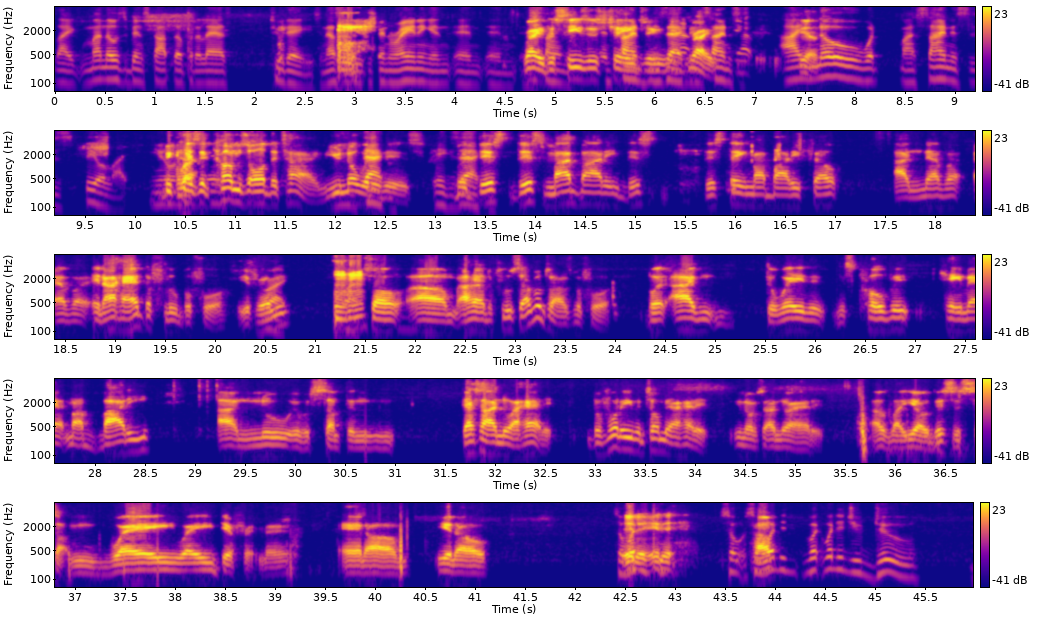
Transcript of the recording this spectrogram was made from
like my nose has been stopped up for the last two days, and that's because it's been raining and and and, and Right, the season's and sinus- changing. exactly, Right. sinuses. Yep. I Yes. know what my sinuses feel like. You know because it saying? comes all the time. You know what it is. Exactly. But exactly. this this my body, this this thing my body felt, I never ever and I had the flu before. You feel Right. me? Mhm. So um I had the flu several times before. But I the way that this COVID came at my body, I knew it was something that's how I knew I had it. Before they even told me I had it, you know what I'm? I knew I had it. I was like, yo, this is something way, way different, man. And um, you know, so what it, did you, it, so so Huh? what did what what did you do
